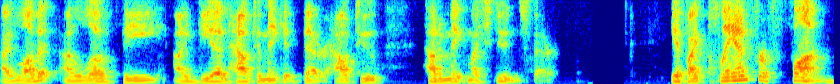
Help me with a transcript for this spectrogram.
I love it. I love the idea and how to make it better, how to how to make my students better. If I plan for fun,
